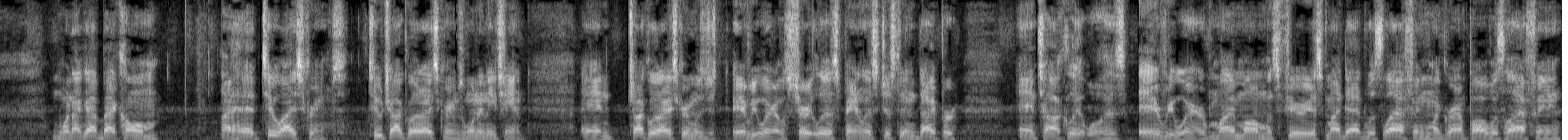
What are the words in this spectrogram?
when I got back home, I had two ice creams, two chocolate ice creams, one in each hand. And chocolate ice cream was just everywhere. I was shirtless, pantless, just in a diaper, and chocolate was everywhere. My mom was furious. My dad was laughing. My grandpa was laughing.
